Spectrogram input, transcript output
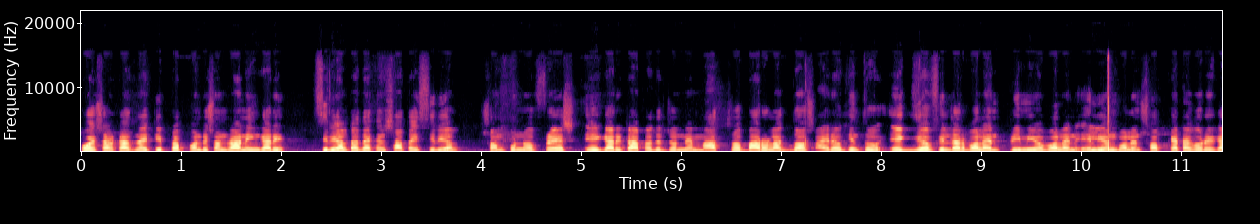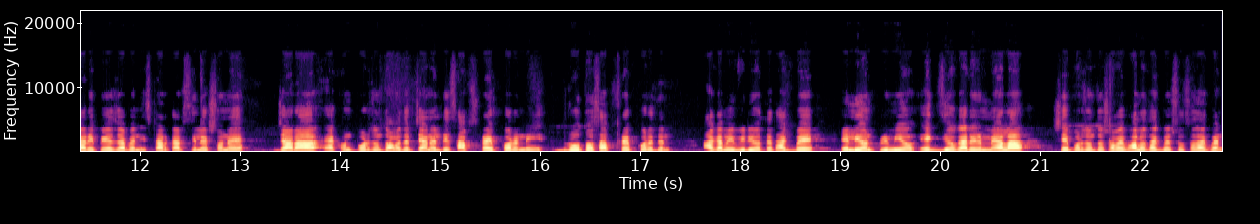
পয়সার কাজ নাই টিপটপ কন্ডিশন রানিং গাড়ি। সিরিয়ালটা দেখেন সাতাই সিরিয়াল সম্পূর্ণ ফ্রেশ এই গাড়িটা আপনাদের জন্য মাত্র বারো লাখ দশ। বাইরেও কিন্তু এক্সিও ফিল্ডার বলেন প্রিমিও বলেন এলিয়ন বলেন, সব ক্যাটাগরির গাড়ি পেয়ে যাবেন স্টার কার সিলেকশনে যারা এখন পর্যন্ত আমাদের চ্যানেলটি সাবস্ক্রাইব করেনি দ্রুত সাবস্ক্রাইব করে দেন। আগামী ভিডিওতে থাকবে এলিয়ন প্রিমিও এক্সিও গাড়ির মেলা। সেই পর্যন্ত সবাই ভালো থাকবেন, সুস্থ থাকবেন।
